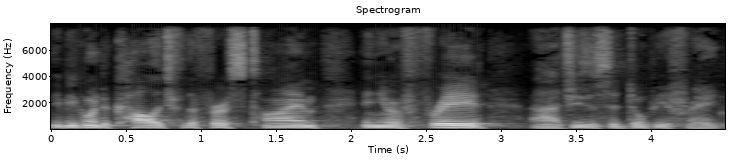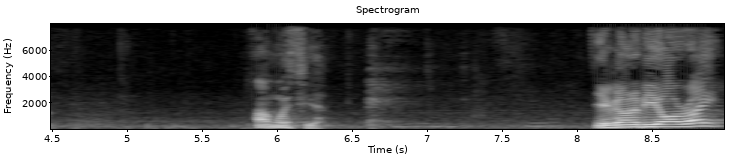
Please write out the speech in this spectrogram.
maybe going to college for the first time, and you're afraid. Uh, Jesus said, Don't be afraid. I'm with you. You're going to be all right.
